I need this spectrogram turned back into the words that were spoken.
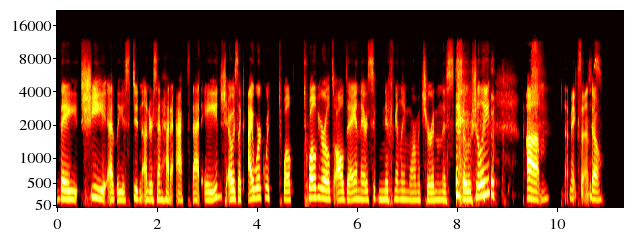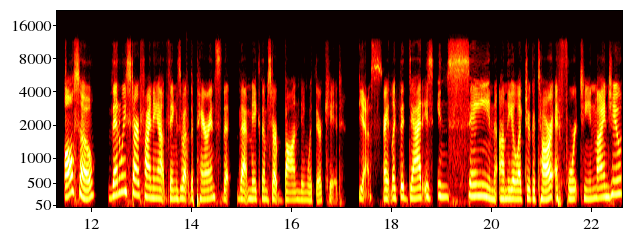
they she at least didn't understand how to act that age i was like i work with 12 12 year olds all day and they're significantly more mature than this socially um That makes sense. so also then we start finding out things about the parents that that make them start bonding with their kid yes. right like the dad is insane on the electric guitar at 14 mind you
